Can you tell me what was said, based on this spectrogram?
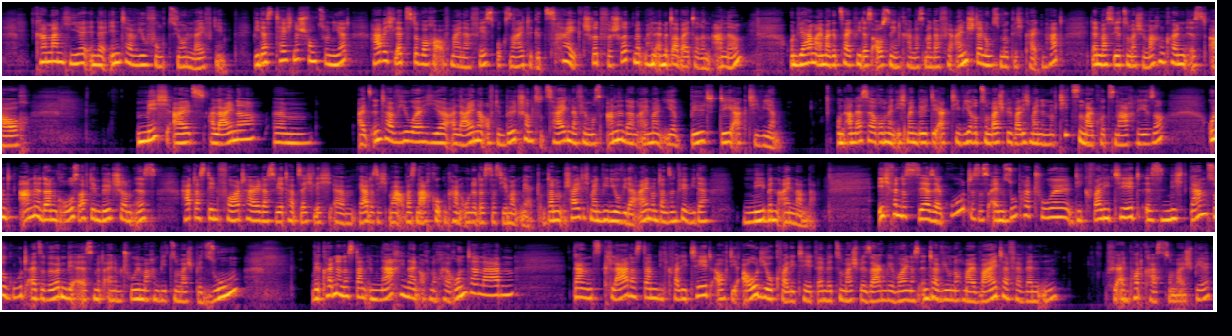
kann man hier in der Interview-Funktion live gehen. Wie das technisch funktioniert, habe ich letzte Woche auf meiner Facebook-Seite gezeigt, Schritt für Schritt mit meiner Mitarbeiterin Anne. Und wir haben einmal gezeigt, wie das aussehen kann, was man da für Einstellungsmöglichkeiten hat. Denn was wir zum Beispiel machen können, ist auch mich als alleine ähm, als Interviewer hier alleine auf dem Bildschirm zu zeigen. Dafür muss Anne dann einmal ihr Bild deaktivieren. Und andersherum, wenn ich mein Bild deaktiviere, zum Beispiel, weil ich meine Notizen mal kurz nachlese und Anne dann groß auf dem Bildschirm ist, hat das den Vorteil, dass wir tatsächlich, ähm, ja, dass ich mal was nachgucken kann, ohne dass das jemand merkt. Und dann schalte ich mein Video wieder ein und dann sind wir wieder nebeneinander. Ich finde es sehr, sehr gut. Es ist ein super Tool. Die Qualität ist nicht ganz so gut, als würden wir es mit einem Tool machen, wie zum Beispiel Zoom. Wir können es dann im Nachhinein auch noch herunterladen. Ganz klar, dass dann die Qualität, auch die Audioqualität, wenn wir zum Beispiel sagen, wir wollen das Interview nochmal weiter verwenden, für einen Podcast zum Beispiel,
